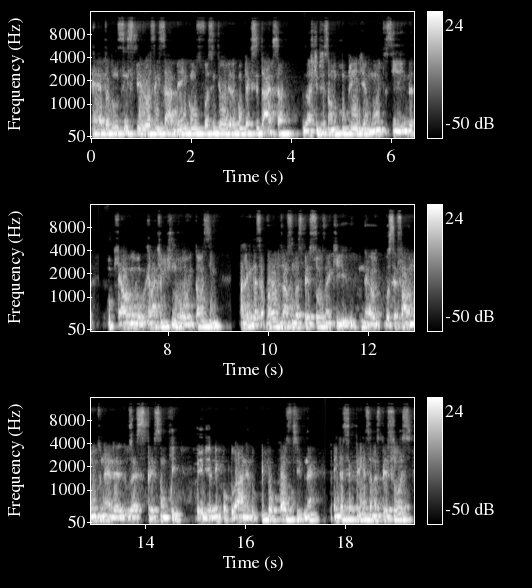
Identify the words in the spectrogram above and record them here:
é, todo mundo se inspirou sem saber, como se fosse em teoria da complexidade, sabe? Eu acho que o pessoal não compreendia muito, assim, ainda, o que é algo relativamente novo. Então, assim, além dessa valorização das pessoas, né, que né, você fala muito, né, de usar essa expressão que é bem popular, né, do people positive, né, além dessa crença nas pessoas,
